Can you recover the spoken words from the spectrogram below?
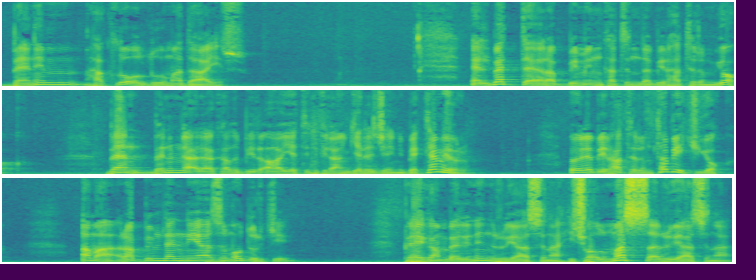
benim haklı olduğuma dair elbette Rabbimin katında bir hatırım yok. Ben benimle alakalı bir ayetin filan geleceğini beklemiyorum. Öyle bir hatırım tabii ki yok. Ama Rabbimden niyazım odur ki peygamberinin rüyasına hiç olmazsa rüyasına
